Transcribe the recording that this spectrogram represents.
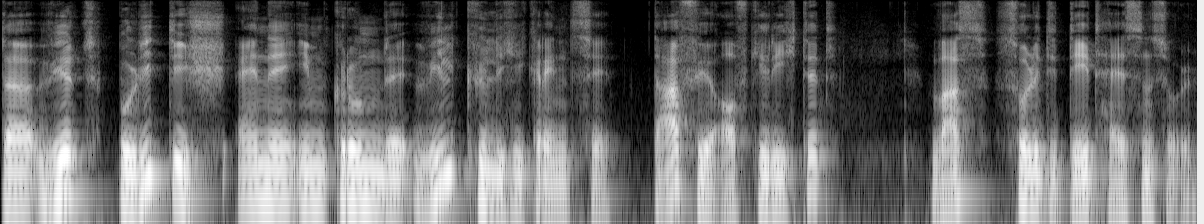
Da wird politisch eine im Grunde willkürliche Grenze dafür aufgerichtet, was Solidität heißen soll.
